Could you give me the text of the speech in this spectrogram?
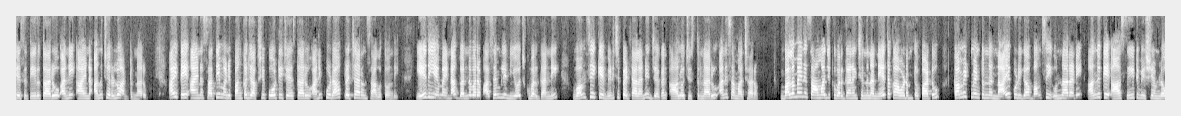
చేసి తీరుతారు అని ఆయన అనుచరులు అంటున్నారు. అయితే ఆయన సతీమణి పంకజాక్షి పోటీ చేస్తారు అని కూడా ప్రచారం సాగుతోంది. ఏది ఏమైనా గన్నవరం అసెంబ్లీ నియోజకవర్గాన్ని వంశీకే విడిచిపెట్టాలని జగన్ ఆలోచిస్తున్నారు అని సమాచారం. బలమైన సామాజిక వర్గానికి చెందిన నేత కావడంతో పాటు కమిట్మెంట్ ఉన్న నాయకుడిగా వంశీ ఉన్నారని అందుకే ఆ సీటు విషయంలో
